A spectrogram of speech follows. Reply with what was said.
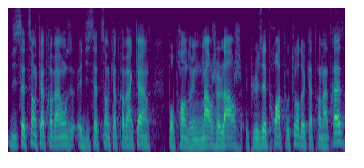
1791 et 1795, pour prendre une marge large et plus étroite autour de 93.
